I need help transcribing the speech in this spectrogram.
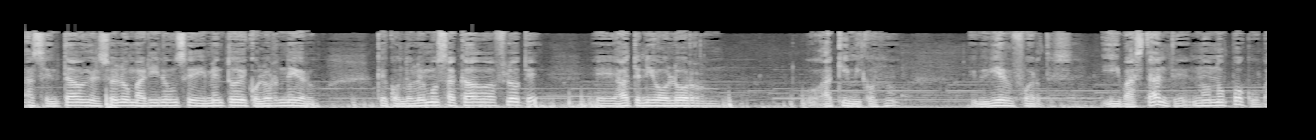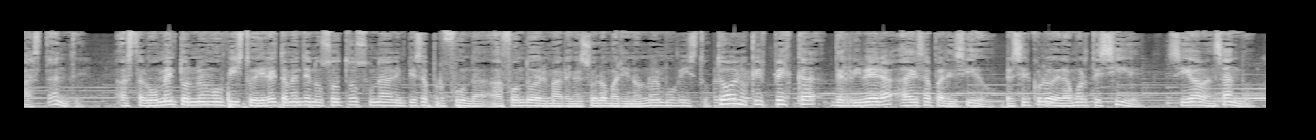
asentado en el suelo marino un sedimento de color negro, que cuando lo hemos sacado a flote eh, ha tenido olor a químicos, ¿no? Y bien fuertes. Y bastante, no, no poco, bastante. Hasta el momento no hemos visto directamente nosotros una limpieza profunda a fondo del mar, en el suelo marino, no hemos visto. Todo lo que es pesca de ribera ha desaparecido. El círculo de la muerte sigue, sigue avanzando.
